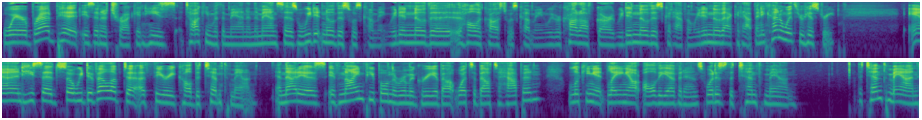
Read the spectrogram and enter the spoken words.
where Brad Pitt is in a truck and he's talking with a man, and the man says, Well, we didn't know this was coming. We didn't know the Holocaust was coming. We were caught off guard. We didn't know this could happen. We didn't know that could happen. He kind of went through history. And he said, So we developed a, a theory called the 10th man. And that is if nine people in the room agree about what's about to happen, looking at laying out all the evidence, what is the 10th man? The 10th man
